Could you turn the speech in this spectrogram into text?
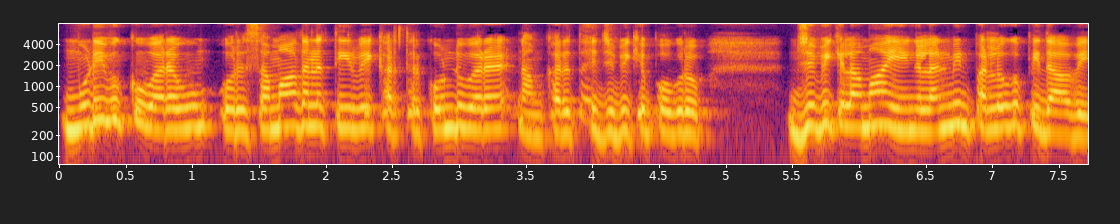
முடிவுக்கு வரவும் ஒரு சமாதான தீர்வை கர்த்தர் கொண்டு வர நாம் கருத்தாய் ஜெபிக்க போகிறோம். ஜெபிக்கலாமா? எங்கள் அன்பின் பரலோக பிதாவே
